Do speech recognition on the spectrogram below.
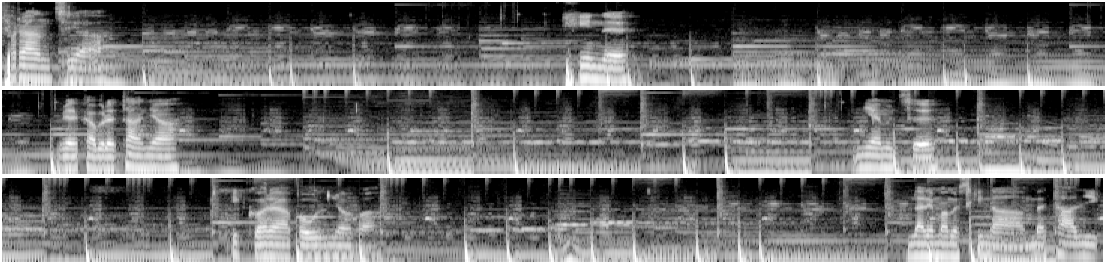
Francja. Chiny. Wielka Brytania. Niemcy i Korea Południowa. Dalej mamy skina Metallic.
